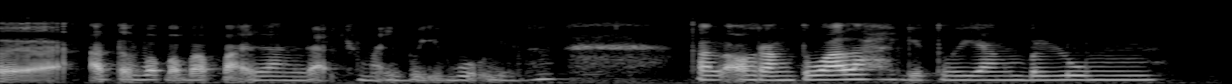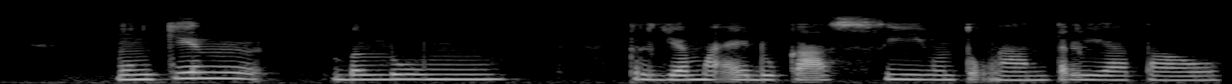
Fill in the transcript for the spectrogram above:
eh, atau bapak-bapak yang nggak cuma ibu-ibu gitu. Kalau orang tua lah gitu yang belum mungkin belum terjamah edukasi untuk ngantri atau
